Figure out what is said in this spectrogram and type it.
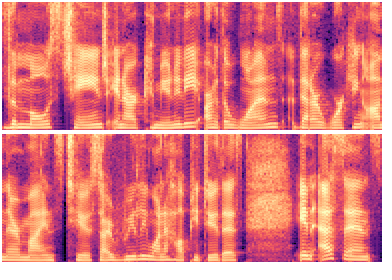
the most change in our community are the ones that are working on their minds too. So I really want to help you do this. In essence,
